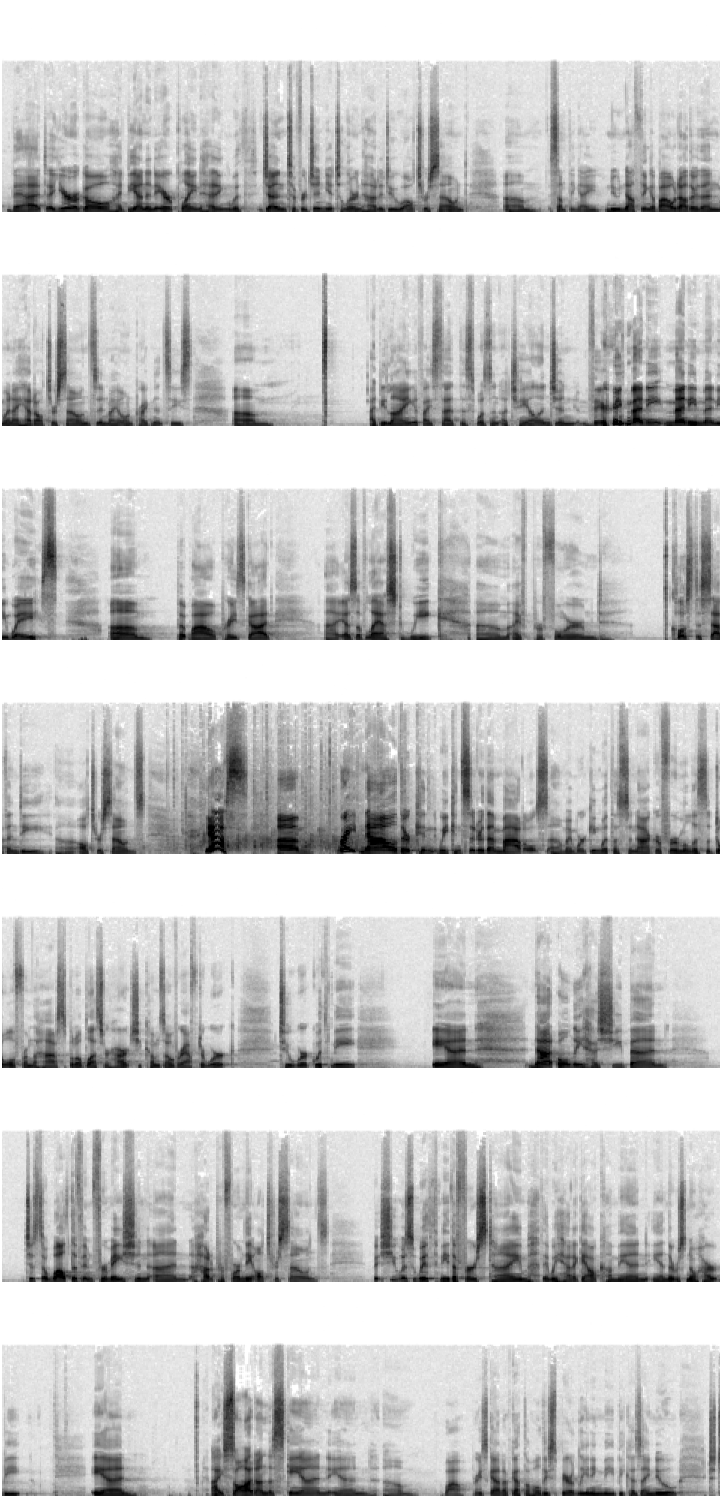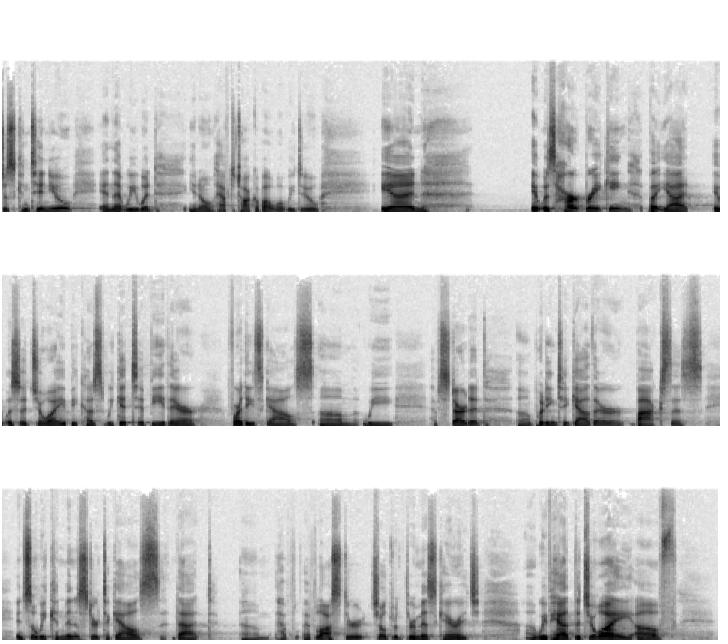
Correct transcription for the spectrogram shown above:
that a year ago I'd be on an airplane heading with Jen to Virginia to learn how to do ultrasound. Um, something I knew nothing about other than when I had ultrasounds in my own pregnancies. Um, I'd be lying if I said this wasn't a challenge in very many, many, many ways. Um, but wow, praise God. Uh, as of last week, um, I've performed close to 70 uh, ultrasounds. Yes. Um, right now, can, we consider them models. Um, I'm working with a sonographer, Melissa Dole from the hospital. Bless her heart, she comes over after work to work with me. And not only has she been just a wealth of information on how to perform the ultrasounds, but she was with me the first time that we had a gal come in and there was no heartbeat. And I saw it on the scan, and um, wow, praise God, I've got the Holy Spirit leading me because I knew to just continue and that we would, you know, have to talk about what we do. And it was heartbreaking, but yet it was a joy because we get to be there for these gals. Um, we have started uh, putting together boxes, and so we can minister to gals that um, have, have lost their children through miscarriage. Uh, we've had the joy of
